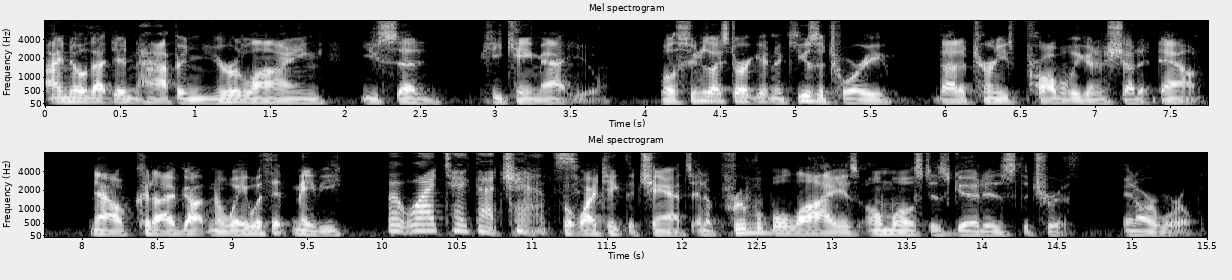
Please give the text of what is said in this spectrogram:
I know that didn't happen. You're lying. You said he came at you. Well, as soon as I start getting accusatory, that attorney's probably going to shut it down. Now, could I have gotten away with it? Maybe. But why take that chance? But why take the chance? An provable lie is almost as good as the truth in our world.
